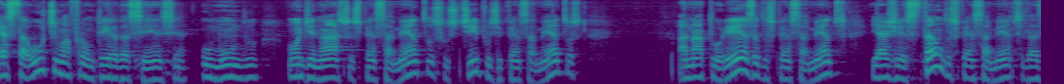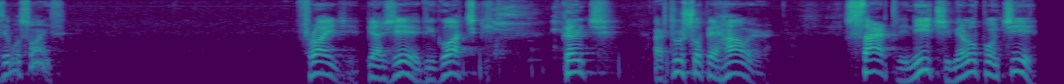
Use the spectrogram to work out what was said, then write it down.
esta última fronteira da ciência, o mundo onde nascem os pensamentos, os tipos de pensamentos, a natureza dos pensamentos e a gestão dos pensamentos e das emoções. Freud, Piaget, Vygotsky, Kant, Arthur Schopenhauer, Sartre, Nietzsche, Merleau-Ponty,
